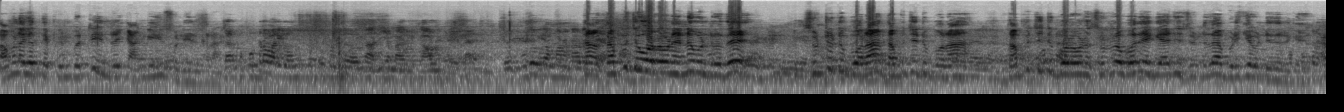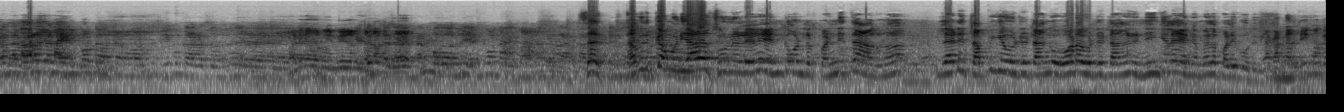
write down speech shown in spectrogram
தமிழகத்தை பின்பற்றி இன்றைக்கு அங்கேயும் சொல்லியிருக்கிறாங்க. குற்றவாளிகள் வந்து அதிகமாக இருக்கு தப்பிச்சு ஓடுறவனை என்ன பண்ணுறது சுட்டுட்டு போகிறான் தப்பிச்சுட்டு போகிறான் தப்பிச்சுட்டு போகிறவனை சுடுற போது எங்கேயாச்சும் சுட்டு தான் பிடிக்க வேண்டியது இருக்குது சார் தவிர்க்க முடியாத சூழ்நிலையில் என்கவுண்டர் பண்ணித்தான் ஆகணும். இல்லாட்டி தப்பிக்க விட்டுட்டாங்க ஓட விட்டுட்டாங்கன்னு நீங்களே எங்கள் மேலே பழி போடுவீங்க திமுக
